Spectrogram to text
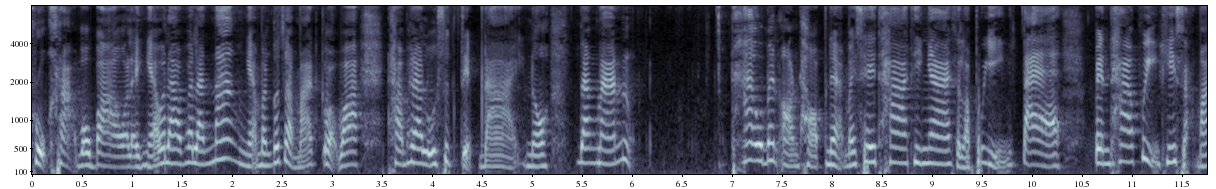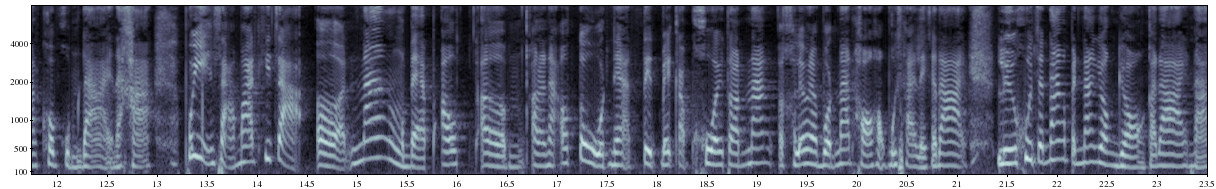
ขรุขระเบาๆอะไรเงี้ยเวลาเวลานั่งเนี่ยมันก็สามารถแบบว่าทำให้เรารู้สึกเจ็บได้เนาะดังนั้นท่า Women on top เนี่ยไม่ใช่ท่าที่ง่ายสำหรับผู้หญิง แต่เป็นท่าผู้หญิงที่สามารถควบคุมได้นะคะ ผู้หญิงสามารถที่จะเอ่อนั่งแบบเอาเอ่ออะไรนะเอาตูดเนี่ยติดไปกับควยตอนนั่งเขาเรียกว่าบนหน้าท้องของผู้ชายเลยก็ได้ หรือคุณจะนั่งเป็นนั่งยองๆก็ได้นะ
